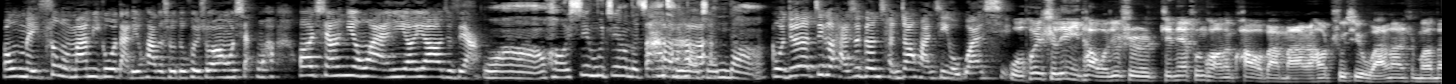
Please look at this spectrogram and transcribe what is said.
然后每次我妈咪给我打电话的时候，都会说啊，我想我好我好想你，我爱你，幺幺，就这样。哇，好羡慕这样的家庭啊，真的。我觉得这个还是跟成长环境有关系。我会是另一套，我就是天天疯狂的夸我爸妈，然后出去玩了什么的。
